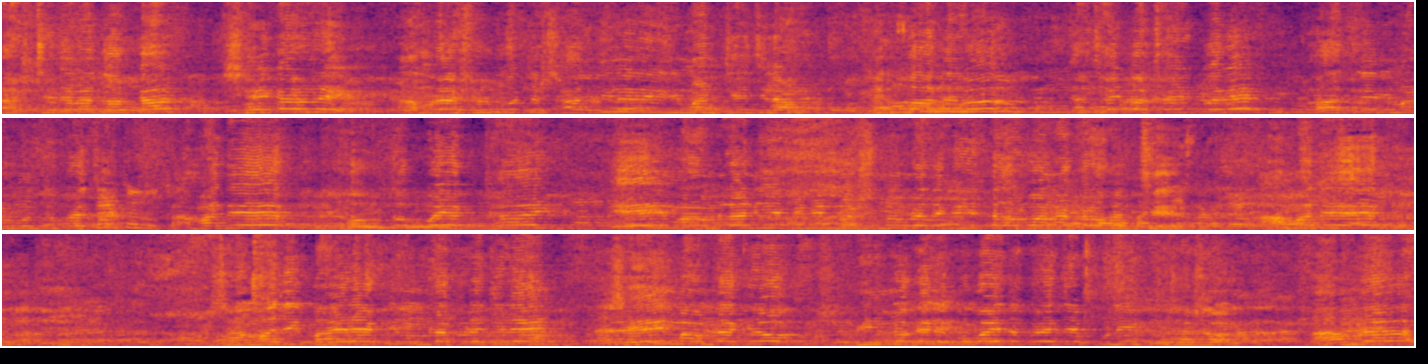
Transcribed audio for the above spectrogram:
রাষ্ট্রীয় জানা দরকার। সেই কারণে আমরা সর্বোচ্চ সাত দিনের রিমান্ড চেয়েছিলাম। যাচাই বাছাই করে পাঁচ দিনের রিমান্ড মঞ্জুর করেছে। আমাদের বক্তব্য একটাই, এই মামলা নিয়ে বিভিন্ন সময় আমরা দেখেছি তালবানা করা হচ্ছে। আমাদের সাংবাদিক ভাইরা একটি মামলা করেছিলেন ভিন্ন কাজে প্রবাহিত করেছে পুলিশ প্রশাসন। আমরা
